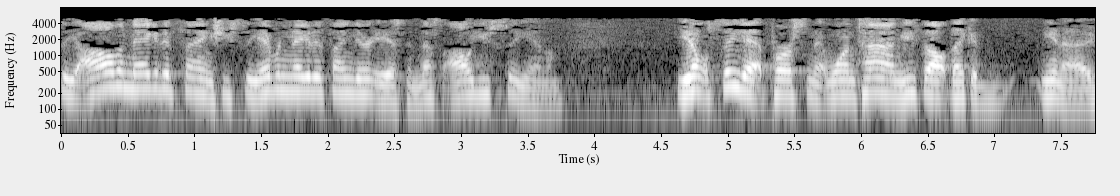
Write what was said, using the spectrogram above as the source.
see all the negative things. You see every negative thing there is, and that's all you see in them. You don't see that person at one time you thought they could, you know,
